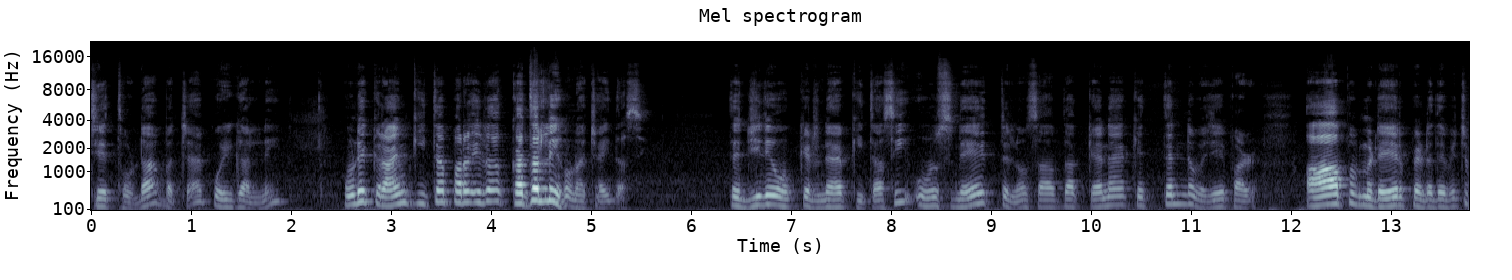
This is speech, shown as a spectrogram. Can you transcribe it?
ਜੇ ਤੁਹਾਡਾ ਬੱਚਾ ਕੋਈ ਗੱਲ ਨਹੀਂ। ਉਹਨੇ ਕ੍ਰਾਈਮ ਕੀਤਾ, ਪਰ ਇਹਦਾ ਕਤਲ ਨਹੀਂ ਹੋਣਾ ਚਾਹੀਦਾ ਸੀ। ਤੇ ਜਿਹਨੇ ਉਹ ਕਿਡਨੈਪ ਕੀਤਾ ਸੀ ਉਸ ਨੇ ਢਿੱਲੋਂ ਸਾਹਿਬ ਦਾ ਕਹਿਣਾ ਹੈ ਕਿ 3 ਵਜੇ ਫੜ, ਆਪ ਮਡੇਰ ਪਿੰਡ ਦੇ ਵਿੱਚ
